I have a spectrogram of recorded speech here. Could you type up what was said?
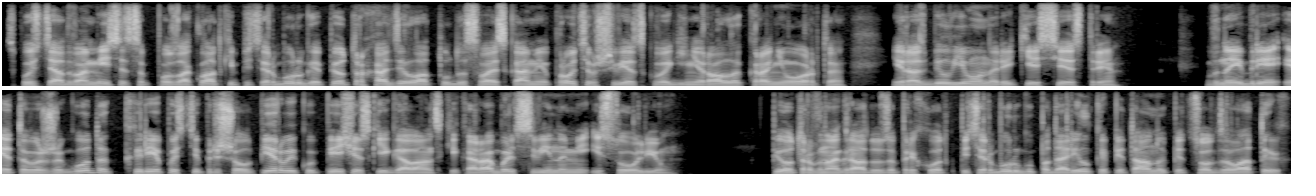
Спустя два месяца по закладке Петербурга Петр ходил оттуда с войсками против шведского генерала Краниорта и разбил его на реке Сестре. В ноябре этого же года к крепости пришел первый купеческий голландский корабль с винами и солью. Петр в награду за приход к Петербургу подарил капитану 500 золотых,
